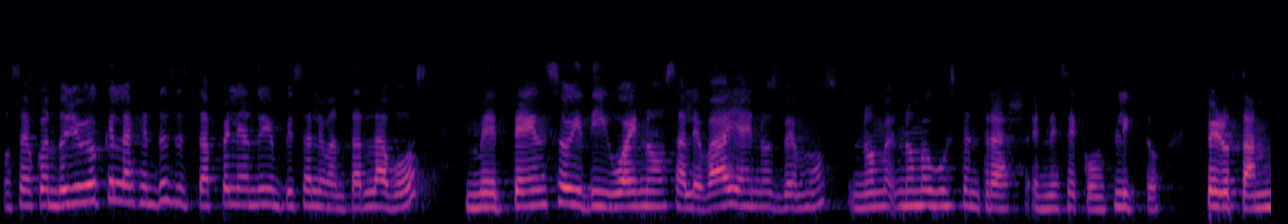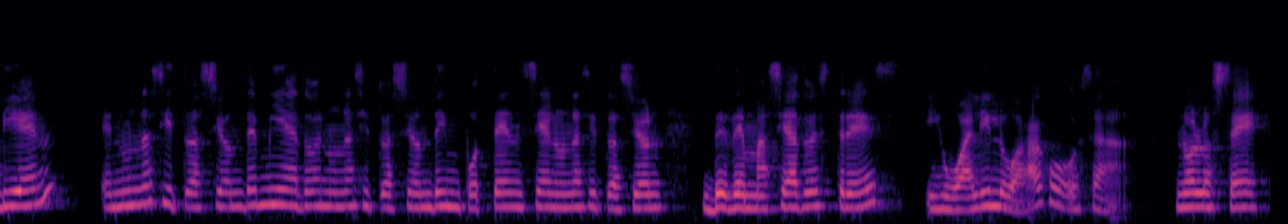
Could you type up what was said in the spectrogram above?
O sea, cuando yo veo que la gente se está peleando y empieza a levantar la voz, me tenso y digo, ay no, sale, vaya y nos vemos. No me, no me gusta entrar en ese conflicto. Pero también en una situación de miedo, en una situación de impotencia, en una situación de demasiado estrés, igual y lo hago, o sea, no lo sé.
